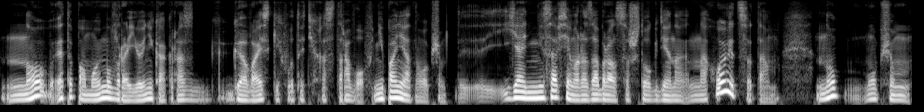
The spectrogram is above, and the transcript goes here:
Но это, по-моему, в районе как раз гавайских вот этих островов. Непонятно, в общем. Я не совсем разобрался, что где на находится там, но, в общем,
